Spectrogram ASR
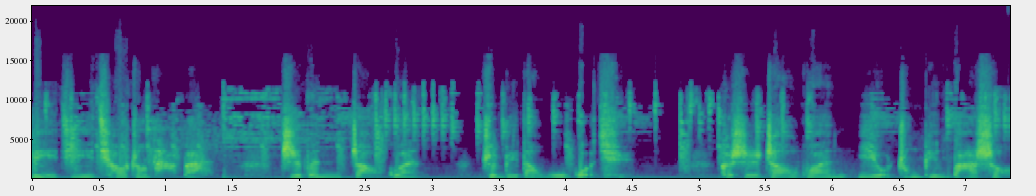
立即乔装打扮，直奔赵关，准备到吴国去。可是赵关已有重兵把守，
